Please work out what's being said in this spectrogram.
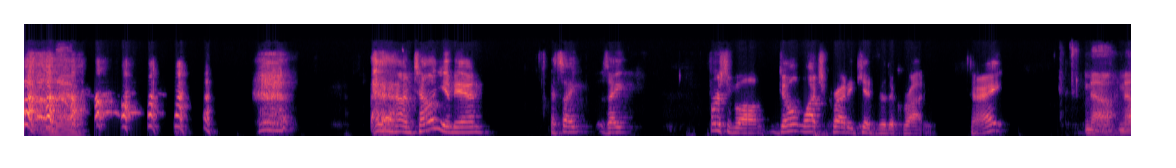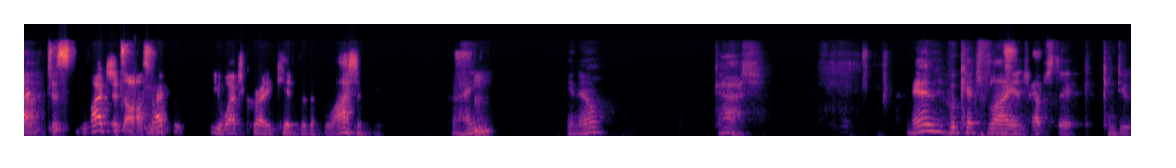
I'm telling you, man. It's like it's like. First of all, don't watch Karate Kid for the karate. All right, No, no, just watch. It's awesome. watch- you watch Karate Kid for the philosophy, right? Hmm. You know, gosh, men who catch fly and chopstick can do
